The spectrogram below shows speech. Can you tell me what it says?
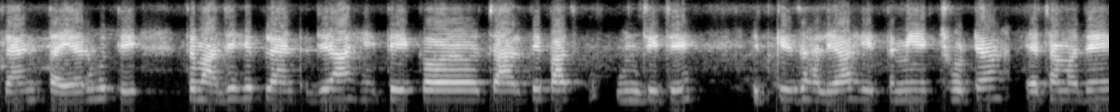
प्लॅन्ट तयार होते. तर माझे हे प्लॅन्ट जे आहे ते एक चार ते पाच उंचीचे इतके झाले आहेत. तर मी एक छोट्या याच्यामध्ये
